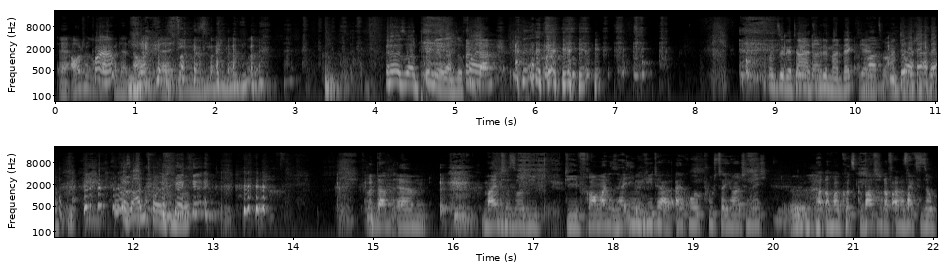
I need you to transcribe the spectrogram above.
äh, Auto gemacht, Feuer. weil der dauert äh, irgendwie sieben Minuten. Ja, so ein Pimmel dann, so Und Feuer. dann, Und so getan, Ja, als würde man wegrennen, so antäuschen. Also antäuschen so. Und dann ähm, meinte so, die, die Frau meinte so, ja, ihm geht der Alkoholpuster hier heute nicht. Hat noch mal kurz gewartet und auf einmal sagt sie so,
